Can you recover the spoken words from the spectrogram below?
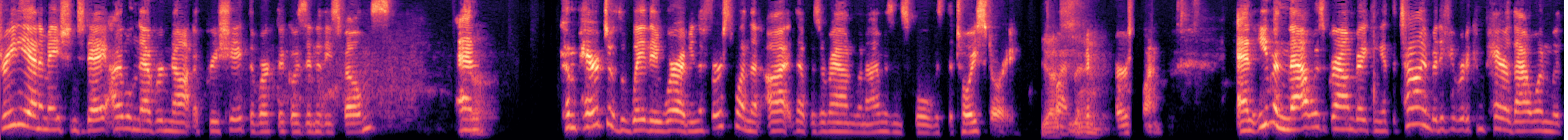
3D animation today, I will never not appreciate the work that goes into these films. And yeah. compared to the way they were, I mean, the first one that I that was around when I was in school was the Toy Story. Yeah, one, same. The first one. And even that was groundbreaking at the time. But if you were to compare that one with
